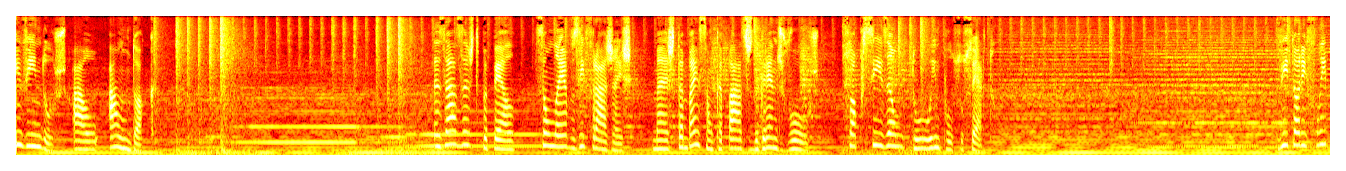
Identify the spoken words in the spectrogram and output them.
Bem-vindos ao A1Doc. As asas de papel são leves e frágeis, mas também são capazes de grandes voos, só precisam do impulso certo. Vitor e Felipe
